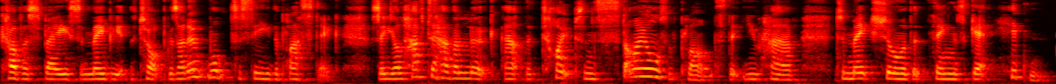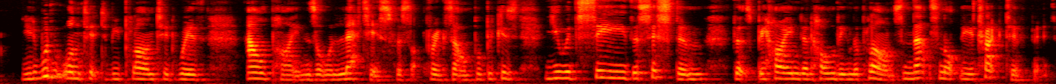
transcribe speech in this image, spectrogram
cover space and maybe at the top because I don't want to see the plastic. So you'll have to have a look at the types and styles of plants that you have to make sure that things get hidden. You wouldn't want it to be planted with alpines or lettuce, for, for example, because you would see the system that's behind and holding the plants, and that's not the attractive bit.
